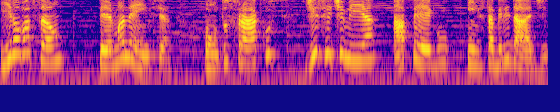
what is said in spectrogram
inovação, permanência. Pontos fracos: disritmia, apego, instabilidade.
